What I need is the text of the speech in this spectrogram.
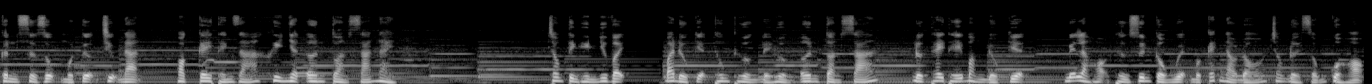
Cần sử dụng một tượng chịu nạn hoặc cây thánh giá khi nhận ơn toàn xá này. Trong tình hình như vậy, ba điều kiện thông thường để hưởng ơn toàn xá được thay thế bằng điều kiện miễn là họ thường xuyên cầu nguyện một cách nào đó trong đời sống của họ.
